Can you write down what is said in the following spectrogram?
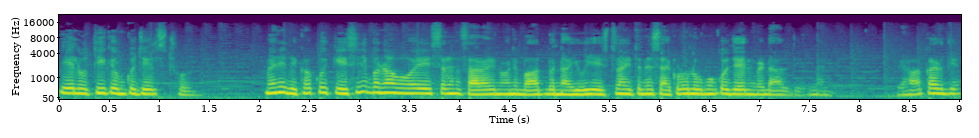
बेल होती है कि उनको जेल से छोड़ना मैंने देखा कोई केस नहीं बना हुआ है, इस तरह सारा इन्होंने बात बनाई हुई है, इस तरह इतने सैकड़ों लोगों को जेल में डाल दिया मैंने। रिहा कर दिया।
